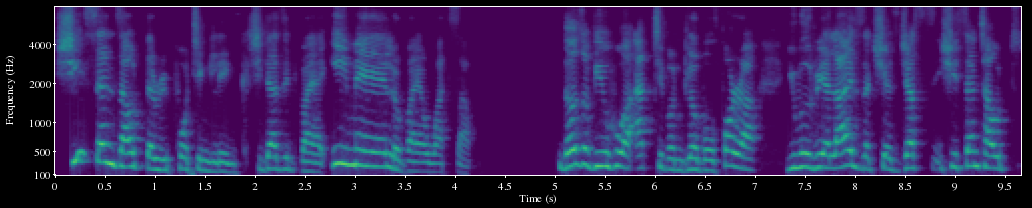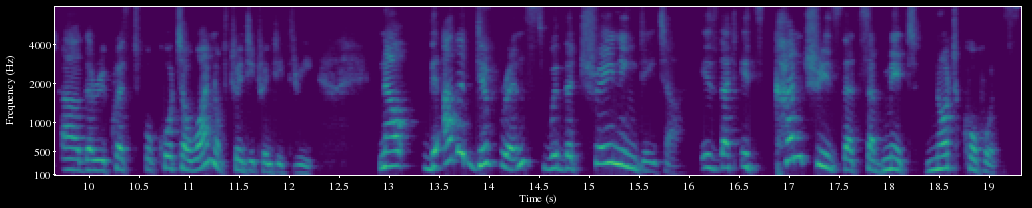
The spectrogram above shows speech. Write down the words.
She sends out the reporting link. She does it via email or via WhatsApp those of you who are active on Global Fora, you will realize that she has just, she sent out uh, the request for quarter one of 2023. Now, the other difference with the training data is that it's countries that submit, not cohorts.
